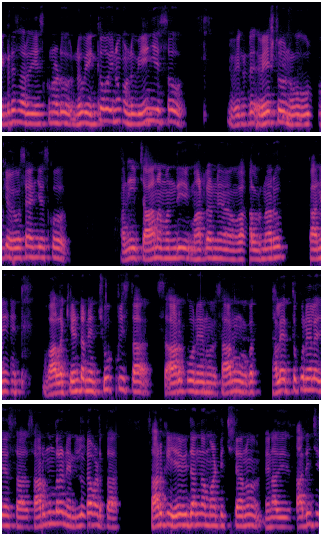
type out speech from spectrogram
వెంకటేష్ సార్ చేసుకున్నాడు. నువ్వు ఇంకా పోయినావు నువ్వేం చేస్తావు? వెంకట వేస్ట్ నువ్వు ఊరికే వ్యవసాయం చేసుకో అని చాలా మంది మాట్లాడిన వాళ్ళు ఉన్నారు. కానీ వాళ్ళకేంటో నేను చూపిస్తా సార్కు నేను సార్ను ఒక తల ఎత్తుకునేలా చేస్తా సార్ ముందర నేను నిలబడతా సార్కి ఏ విధంగా మాట ఇచ్చాను నేను అది సాధించి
